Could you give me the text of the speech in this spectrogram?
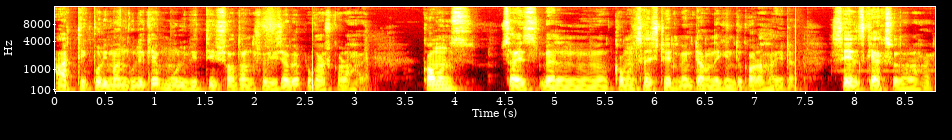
আর্থিক পরিমাণগুলিকে মূল ভিত্তির শতাংশ হিসাবে প্রকাশ করা হয়। কমন সাইজ ব্যাল কমন সাইজ স্টেটমেন্টে আমাদের কিন্তু করা হয় এটা। সেলসকে একশো ধরা হয়।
